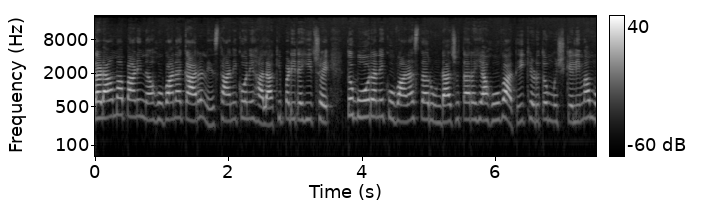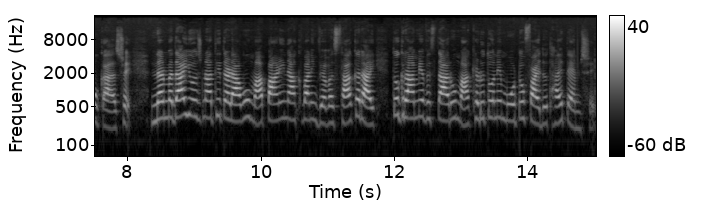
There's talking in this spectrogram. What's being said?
તળાવમાં પાણી ન હોવાના કારણે સ્થાનિકોને હાલાકી પડી રહી છે. તો બોર અને કુવાના સ્તર ઊંડા જતા રહ્યા હોવાથી ખેડૂતો મુશ્કેલીમાં મુકાયા છે. નર્મદા યોજનાથી તળાવોમાં પાણી નાખવાની વ્યવસ્થા કરાય તો ગ્રામ્ય વિસ્તારોમાં ખેડૂતોને મોટો ફાયદો થાય તેમ છે.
